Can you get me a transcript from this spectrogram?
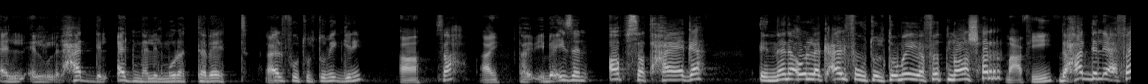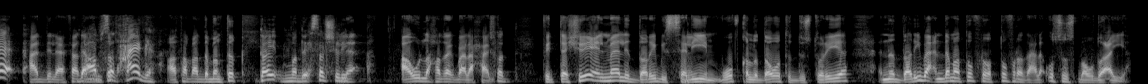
ال- ال- الحد الأدنى للمرتبات أيوة. 1300 جنيه؟ آه. صح؟ أيوه طيب يبقى اذا أبسط حاجة إن أنا أقول لك 1300 في 12 مع فيه ده حد الإعفاء. حد الإعفاء. ده أبسط منطقي. حاجة. آه طبعا ده منطقي. طيب ما بيحصلش ليه؟ لا أقول لحضرتك بقى على حاجة. اتفضل. في التشريع المالي الضريبي السليم وفقا للضوابط الدستورية إن الضريبة عندما تفرض تفرض على أسس موضوعيه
